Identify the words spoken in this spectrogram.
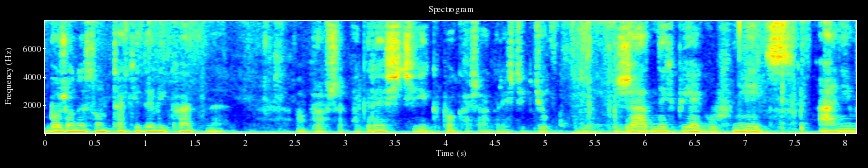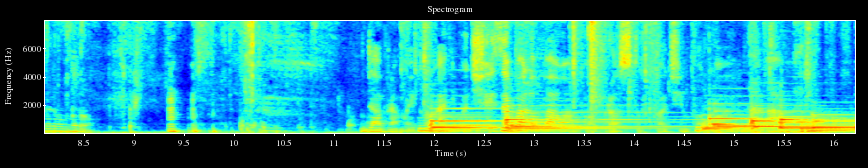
Boże, one są takie delikatne. O proszę, agreścik, pokaż agreścik, dziób. Żadnych piegów, nic, ani mru mru. Dobra, moi kochani, bo dzisiaj zabalowałam po prostu w kocim pokoju na amen.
